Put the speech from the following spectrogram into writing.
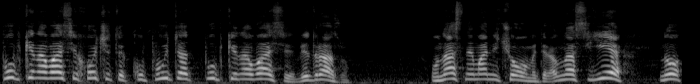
Пупки на Васі хочете, купуйте пупки на Васі відразу. У нас нема нічого матеріалу. У нас є, ну,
